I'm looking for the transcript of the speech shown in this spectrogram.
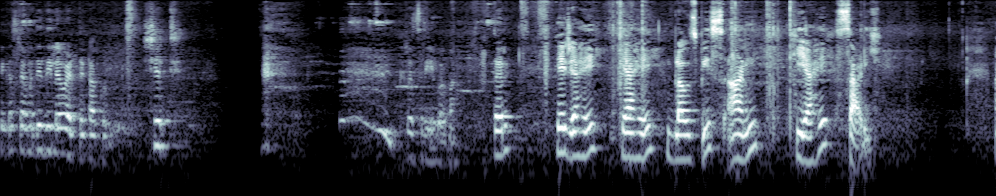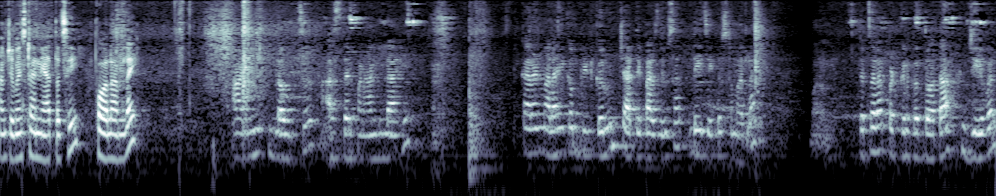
ते कस्टमरमध्ये दिलं वाटतं टाकून. शिट खरंच रे बाबा. तर हे जे आहे हे आहे ब्लाऊज पीस आणि ही आहे साडी. आमच्या मिस्टरांनी आताच हे फॉल आणलाय आणि ब्लाऊजचं अस्तर पण आणलेलं आहे. कारण मला हे कंप्लीट करून चार ते पाच दिवसात द्यायचे कस्टमरला म्हणून. तर चला पटकन करतो आता जेवण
